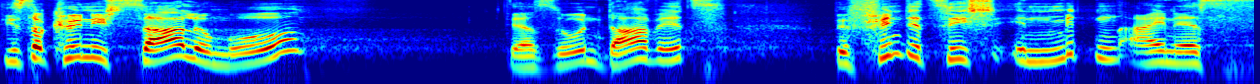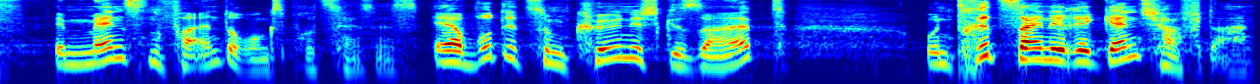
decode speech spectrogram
Dieser König Salomo, der Sohn Davids, befindet sich inmitten eines immensen Veränderungsprozesses. Er wurde zum König gesalbt und tritt seine Regentschaft an.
